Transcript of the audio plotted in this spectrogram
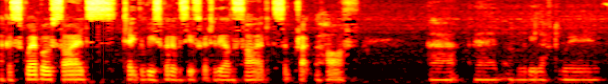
I can square both sides, take the v squared over c squared to the other side, subtract the half, uh, and I'm going to be left with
